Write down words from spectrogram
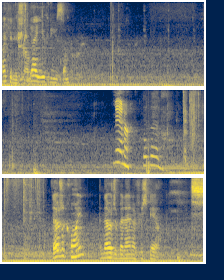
I could use salt. Yeah, you could use some. Nanner. Banana. That was a coin, and that was a banana for scale.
